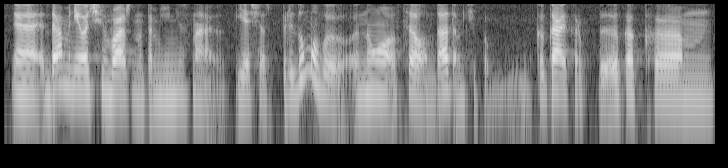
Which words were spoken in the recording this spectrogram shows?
Э, да, мне очень важно, там, я не знаю, я сейчас придумываю, но в целом, да, там, типа, какая, э, как, эм,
